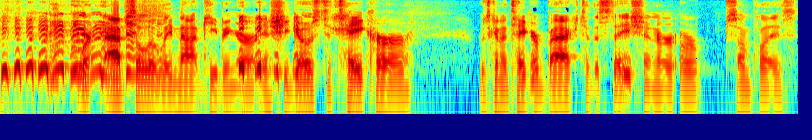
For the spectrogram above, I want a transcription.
we're absolutely not keeping her and she goes to take her was going to take her back to the station or, or someplace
